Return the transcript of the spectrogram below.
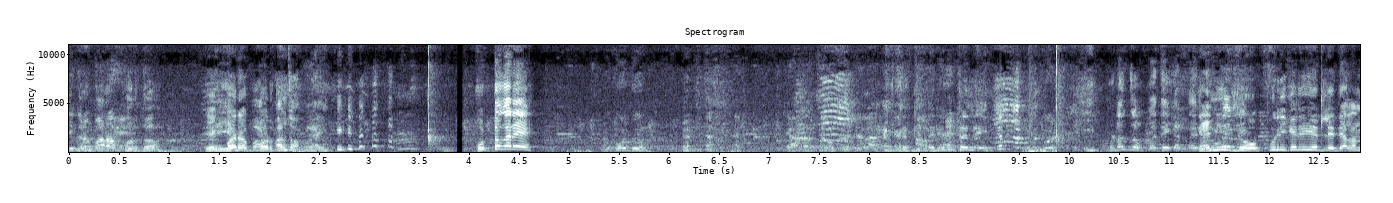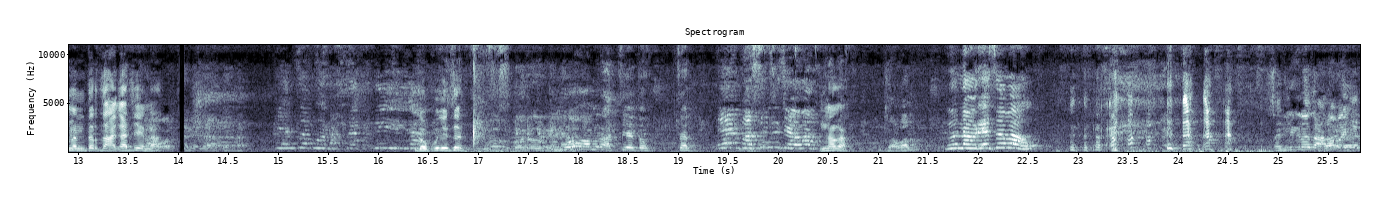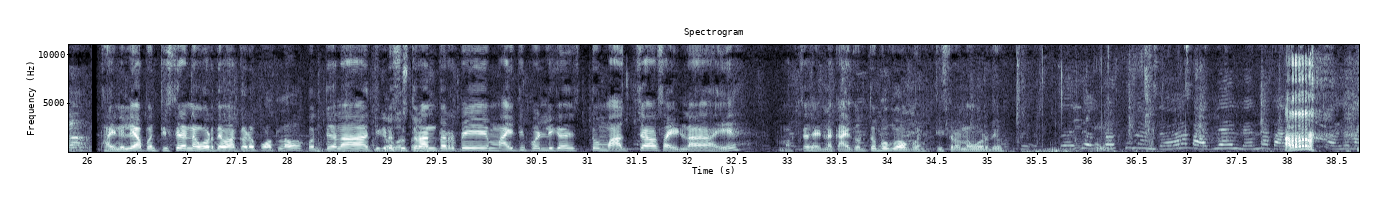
तिकडे बर्फ फोडतो एक बर्फ फोडतो. झोपलाय. उठतो का रे? तरी उठ नाही. एवढा झोपत आहे का तरी? त्यांनी झोपुरी कधी घेतले? त्याला नंतर जागाचे आहे ना. झोपू दे चल. हो, आम्ही रातची येतो. चल. ए, बसून जेवा नका. जेवायला? ह्यो नवऱ्याचा भाऊ. सगळीकडे झाला पाहिजे ना. फायनली आपण तिसऱ्या नवरदेवाकडे पोहोचलो पण त्याला तिकडे सूत्रांतर्फे माहिती पडली का तो मागच्या साईडला आहे. मागच्या साईडला काय करतो बघू आपण तिसरा नवरदेव. अर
